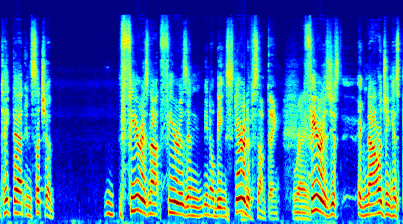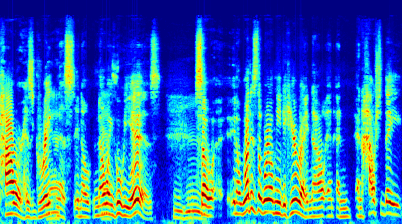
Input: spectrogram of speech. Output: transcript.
take that in such a fear is not fear is in you know being scared of something. Right. Fear is just acknowledging His power, His greatness. Yes. You know, knowing yes. who He is. Mm-hmm. So, you know, what does the world need to hear right now, and and and how should they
